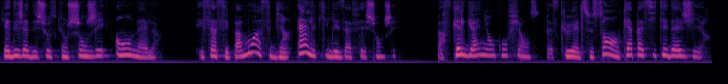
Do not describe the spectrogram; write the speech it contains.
Il y a déjà des choses qui ont changé en elle. Et ça, c'est pas moi, c'est bien elle qui les a fait changer. Parce qu'elle gagne en confiance, parce qu'elle se sent en capacité d'agir.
